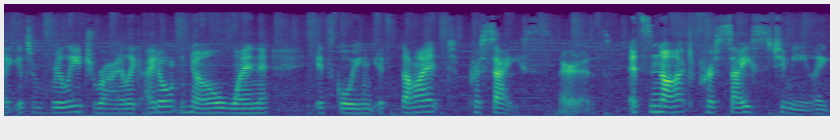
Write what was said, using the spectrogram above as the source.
like it's really dry. Like i don't know when it's going it's not precise. There it is. It's not precise to me. Like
